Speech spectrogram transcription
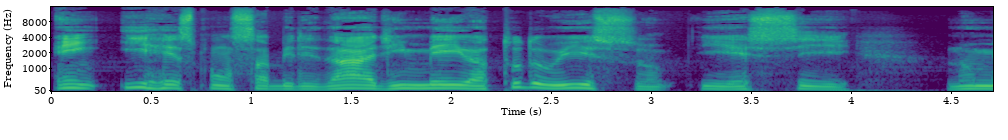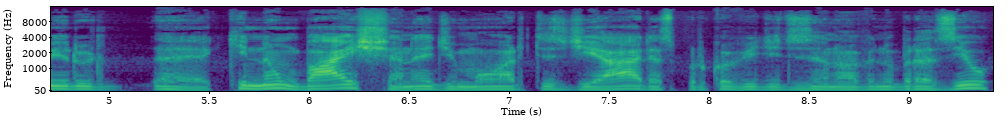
em irresponsabilidade, em meio a tudo isso e esse número é, que não baixa né, de mortes diárias por Covid-19 no Brasil,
